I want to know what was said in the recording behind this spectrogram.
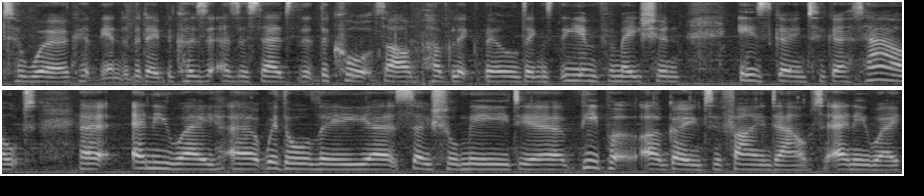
to work at the end of the day because, as I said, the, the courts are public buildings. The information is going to get out uh, anyway. Uh, with all the uh, social media, people are going to find out anyway.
